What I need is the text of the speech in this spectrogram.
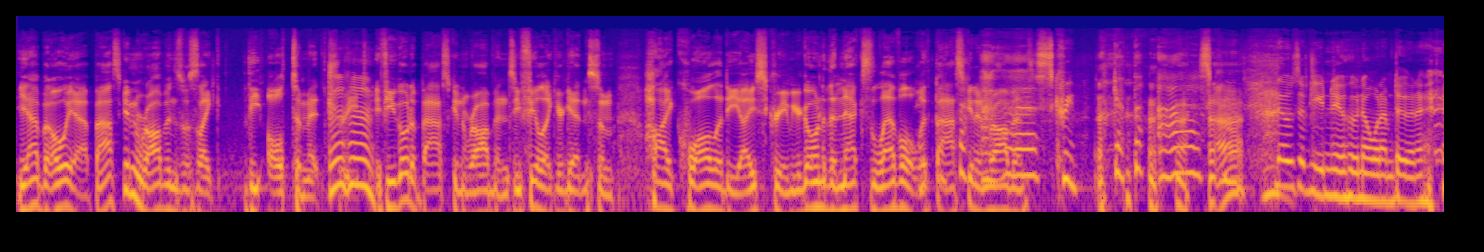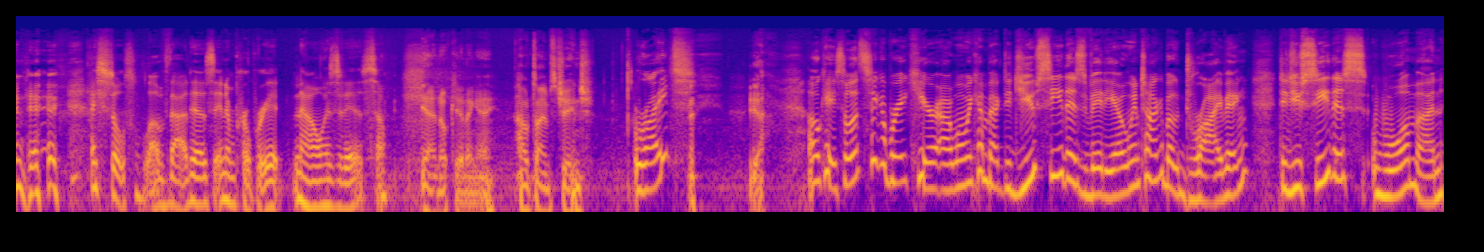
Yeah, but oh yeah, Baskin and Robbins was like the ultimate treat. Mm-hmm. If you go to Baskin Robbins, you feel like you're getting some high quality ice cream. You're going to the next level with Baskin and Robbins. Ice cream. Get the ice cream. Those of you new who know what I'm doing, I still love that as inappropriate now as it is. So, Yeah, no kidding, eh? How times change. right? Yeah. Okay, so let's take a break here. Uh, when we come back, did you see this video? We're going to talk about driving. Did you see this woman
